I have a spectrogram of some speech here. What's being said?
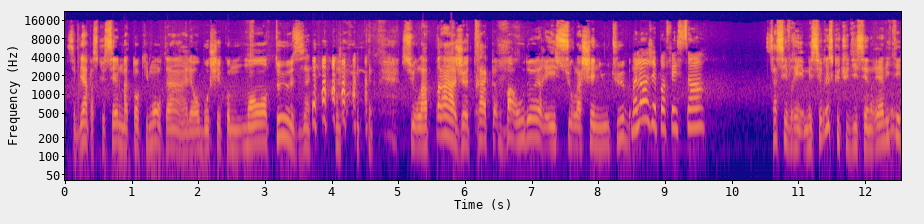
C'est bien parce que c'est elle maintenant qui monte, hein. elle est embauchée comme menteuse sur la page Track Baroudeur et sur la chaîne YouTube. Maintenant, j'ai pas fait ça. Ça c'est vrai, mais c'est vrai ce que tu dis, c'est une réalité.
